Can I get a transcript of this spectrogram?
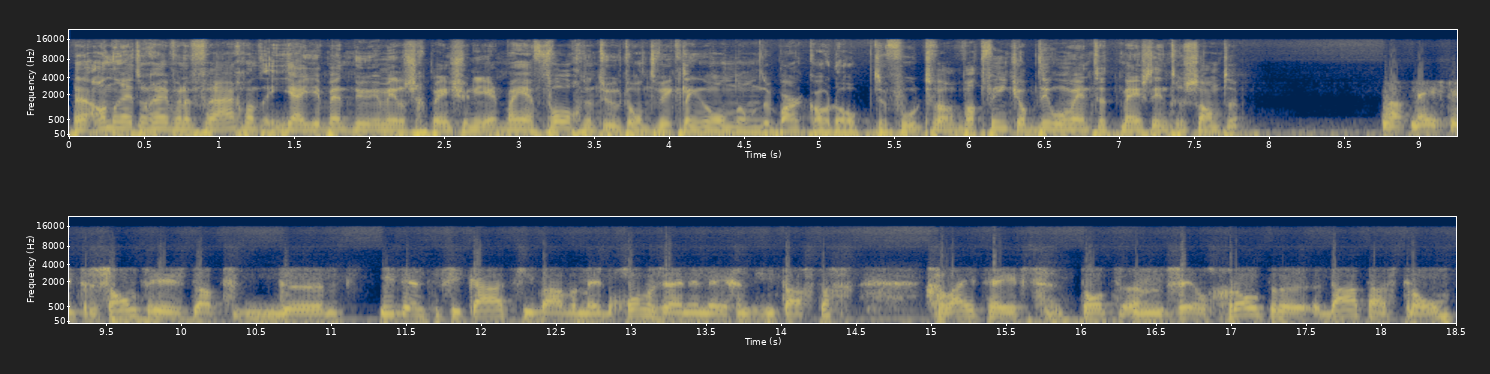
Uh, André, toch even een vraag. Want ja, je bent nu inmiddels gepensioneerd. Maar jij volgt natuurlijk de ontwikkelingen rondom de barcode op de voet. Wat, wat vind je op dit moment het meest interessante? Nou, het meest interessante is dat de identificatie waar we mee begonnen zijn in 1980 geleid heeft tot een veel grotere datastroom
